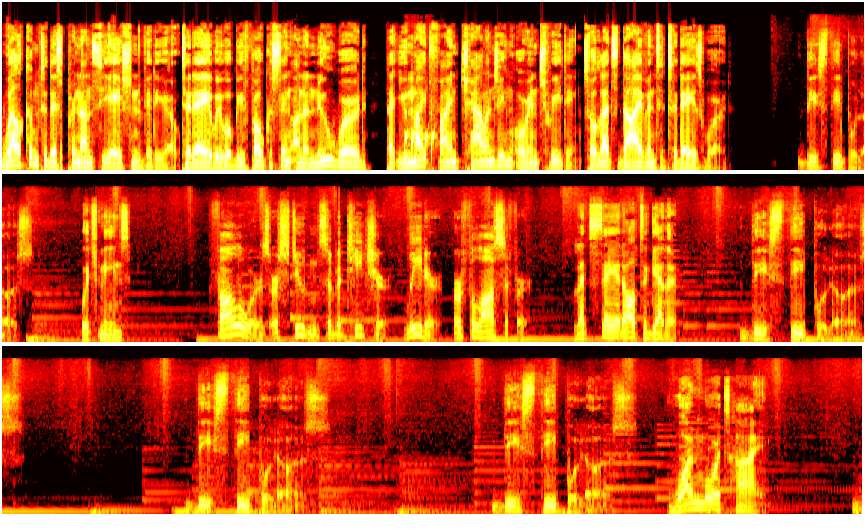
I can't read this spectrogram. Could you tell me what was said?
Welcome to this pronunciation video. Today we will be focusing on a new word that you might find challenging or intriguing. So let's dive into today's word. Discípulos, which means, followers or students of a teacher, leader, or philosopher. let's say it all together. Discípulos. Discípulos. Discípulos. One more time.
